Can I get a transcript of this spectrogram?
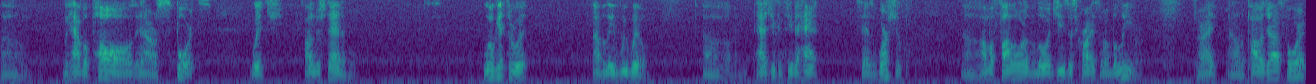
um, we have a pause in our sports, which understandable. We'll get through it. I believe we will. Uh, as you can see, the hat says worship. Uh, I'm a follower of the Lord Jesus Christ. I'm a believer. All right. I don't apologize for it,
